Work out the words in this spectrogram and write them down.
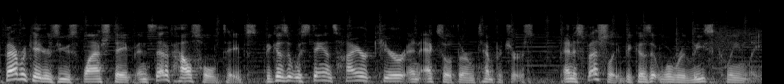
Fabricators use flash tape instead of household tapes because it withstands higher cure and exotherm temperatures, and especially because it will release cleanly.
